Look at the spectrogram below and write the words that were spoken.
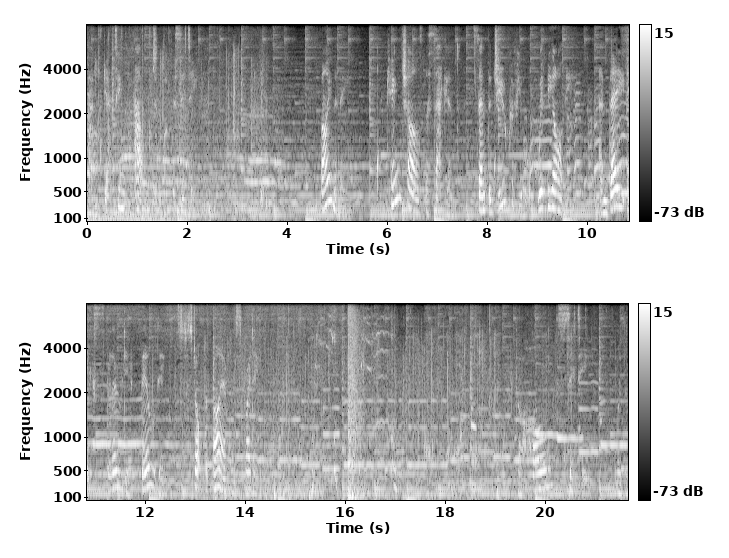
and getting out of the city. Finally, King Charles II sent the Duke of York with the army, and they exploded buildings to stop the fire from spreading. The whole city was a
